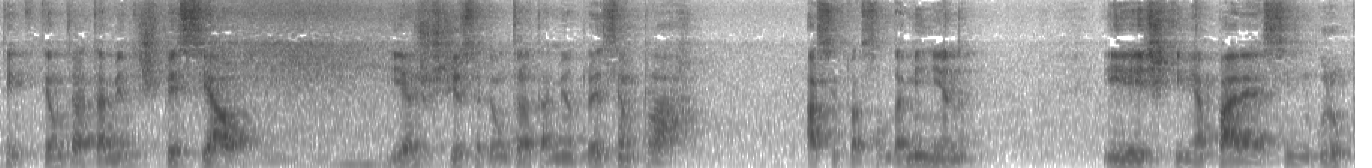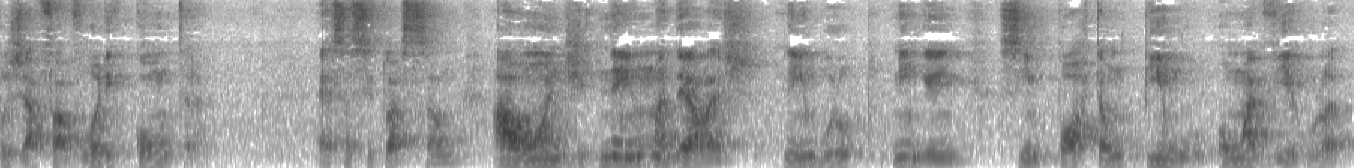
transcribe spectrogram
tem que ter um tratamento especial. E a justiça deu um tratamento exemplar à situação da menina, e eis que me aparecem grupos a favor e contra essa situação, aonde nenhuma delas, nenhum grupo, ninguém se importa um pingo ou uma vírgula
